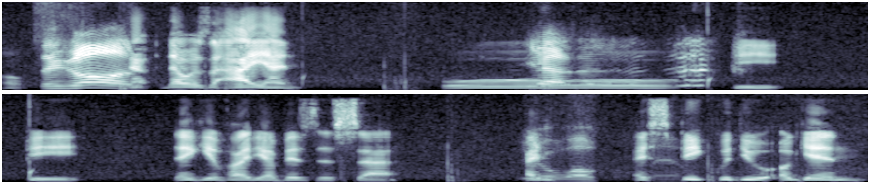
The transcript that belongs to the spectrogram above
Oh. They gone. That, that was the iron. Oh, Yeah, the- P, P. Thank you for your business, sir. You're I- welcome. I man. speak with you again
